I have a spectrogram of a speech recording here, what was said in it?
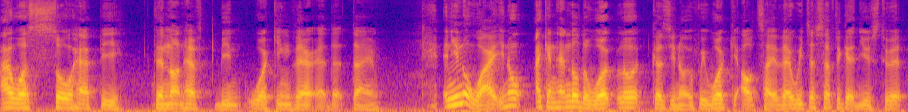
I was so happy to not have been working there at that time. And you know why? You know, I can handle the workload because, you know, if we work outside there, we just have to get used to it.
